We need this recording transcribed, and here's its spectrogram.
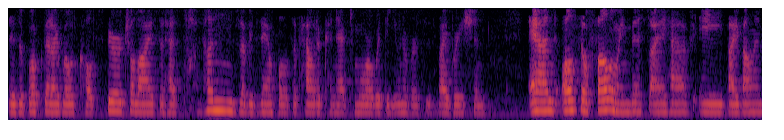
there's a book that I wrote called Spiritualize that has tons of examples of how to connect more with the universe's vibration. And also following this, I have a by volu-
